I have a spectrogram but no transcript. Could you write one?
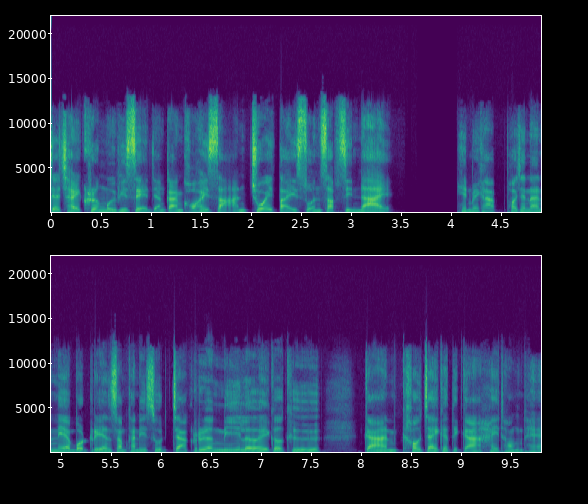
จะใช้เครื่องมือพิเศษอย่างการขอให้ศาลช่วยไต่สวนทรัพย์สินได้ เห็นไหมครับ เพราะฉะนั้นเนี่ยบทเรียนสำคัญที่สุดจากเรื่องนี้เลยก็คือ การเข้าใจกติกาให้ท่องแท้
